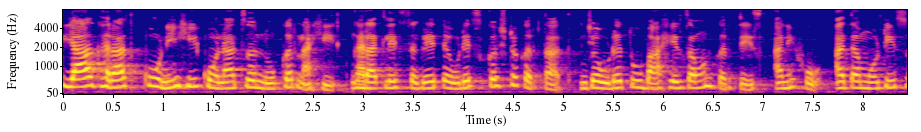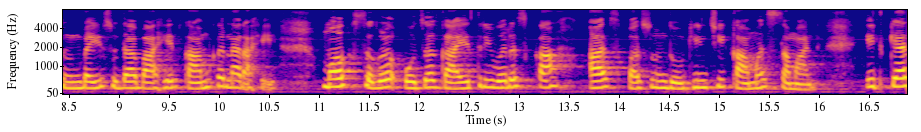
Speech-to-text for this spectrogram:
या घरात कोणीही कोणाचं नोकर नाही. घरातले सगळे तेवढेच कष्ट करतात. जेवढं तू बाहेर जाऊन करतेस. आणि हो आता मोठी सुनबाईसुद्धा बाहेर काम करणार आहे. मग सगळं ओझं गायत्रीवरच का? आजपासून दोघींची कामं समान. इतक्यात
